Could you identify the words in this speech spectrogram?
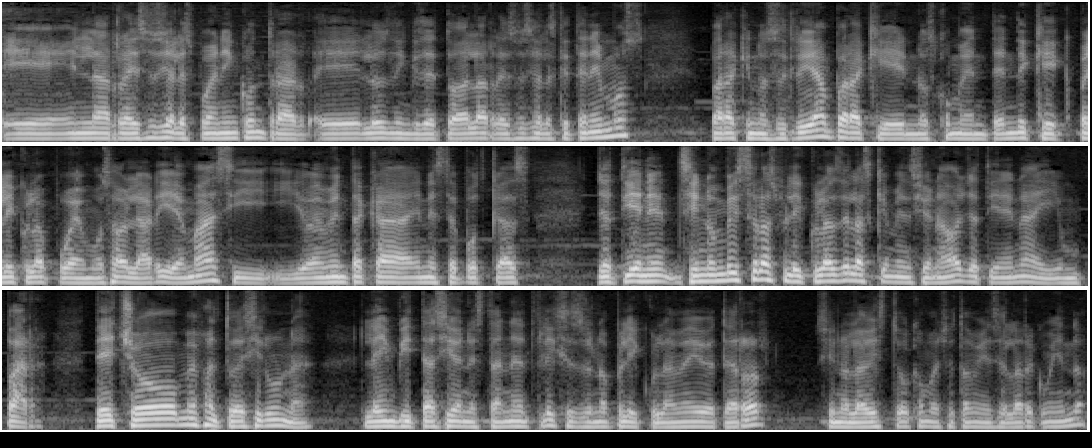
eh, en las redes sociales pueden encontrar eh, los links de todas las redes sociales que tenemos para que nos escriban, para que nos comenten de qué película podemos hablar y demás. Y, y obviamente acá en este podcast ya tienen, si no han visto las películas de las que he mencionado, ya tienen ahí un par. De hecho, me faltó decir una. La invitación está en Netflix, es una película medio de terror. Si no la ha visto, Camacho también se la recomiendo.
